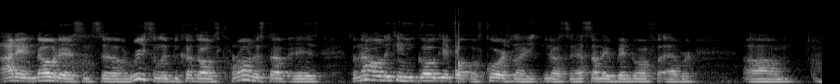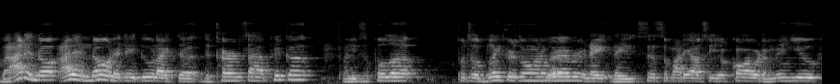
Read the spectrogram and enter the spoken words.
I didn't know this until recently because all this Corona stuff is. So not only can you go get, of course, like you know, so that's something they've been doing forever. Um, but I didn't know, I didn't know that they do like the the curbside pickup. Where you just pull up, put your blinkers on or whatever, and they they send somebody out to your car with a menu.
